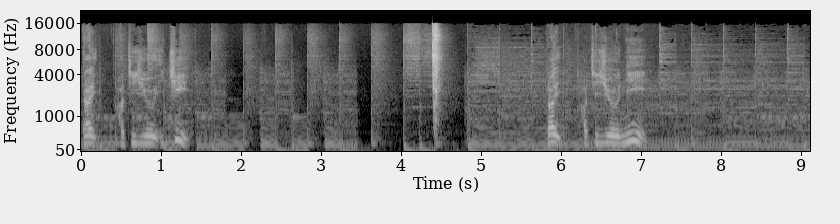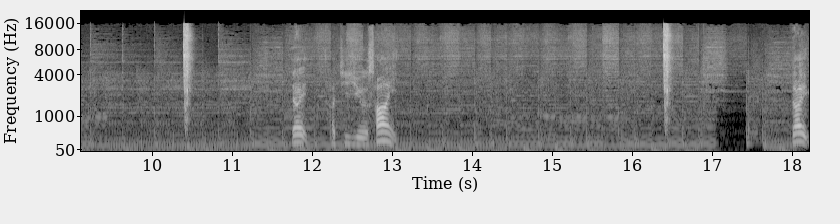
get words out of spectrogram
第81位。第82位。第83位。第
